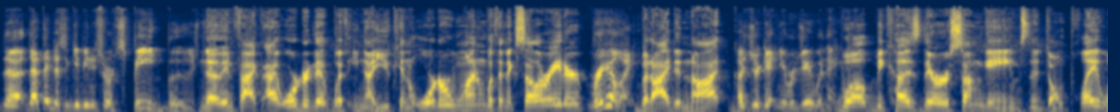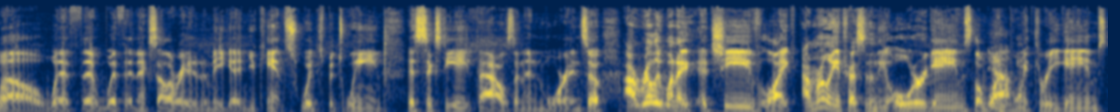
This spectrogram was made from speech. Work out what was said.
the that thing doesn't give you any sort of speed boost? No, in fact, I ordered it with you know you can order one with an accelerator, really, but I did not. because you're getting your rejuvenate. Well, because there are some games that don't play well with uh, with an accelerated Amiga, and you can't switch between a sixty-eight thousand and more. And so, I really want to achieve like I'm really interested in the older games, the Yeah. 1.3 games.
